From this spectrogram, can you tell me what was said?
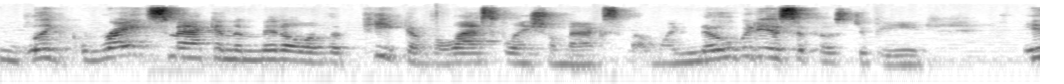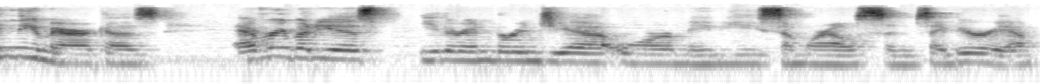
like right smack in the middle of the peak of the last glacial maximum when nobody is supposed to be in the Americas everybody is either in Beringia or maybe somewhere else in Siberia.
